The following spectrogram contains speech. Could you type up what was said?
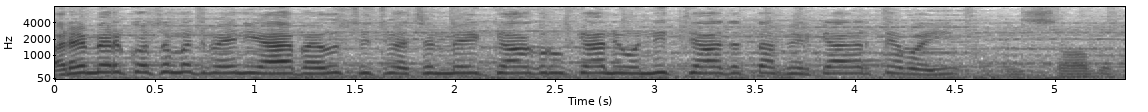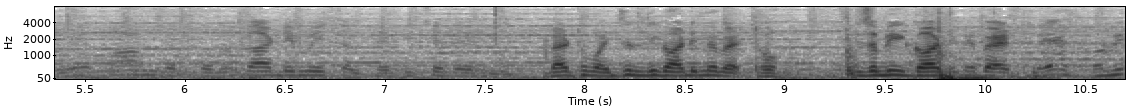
अरे मेरे को समझ में नहीं आया भाई उस सिचुएशन में क्या करूँ क्या नहीं? वो नीचे आ जाता फिर क्या करते भाई? गाड़ी में चलते पीछे देख लो। बैठो भाई जल्दी गाड़ी में बैठो। अभी गाड़ी में बैठ रहे अभी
